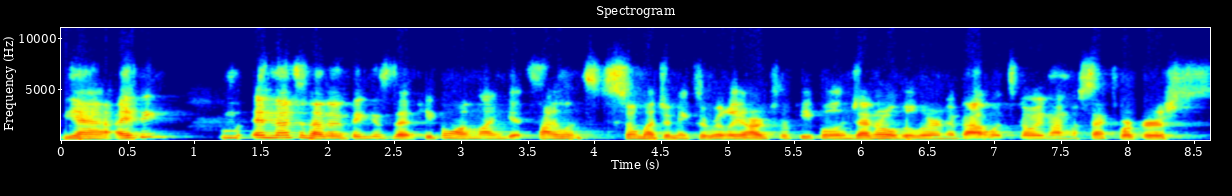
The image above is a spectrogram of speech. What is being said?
Yeah, I think, and that's another thing is that people online get silenced so much. It makes it really hard for people in general to learn about what's going on with sex workers.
